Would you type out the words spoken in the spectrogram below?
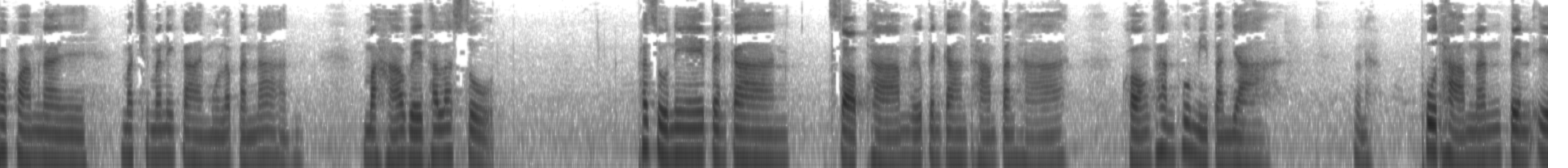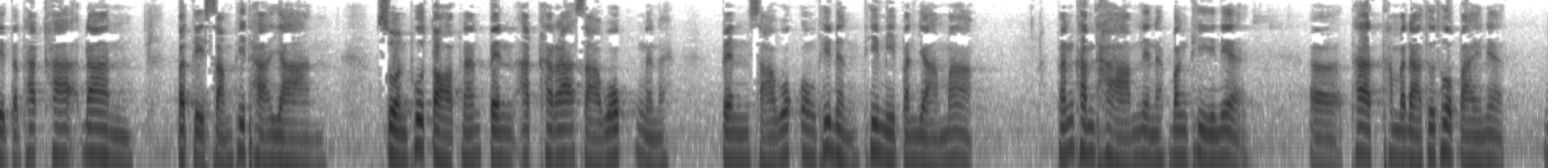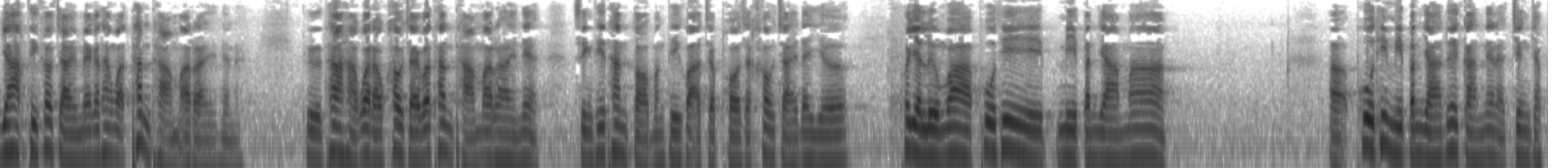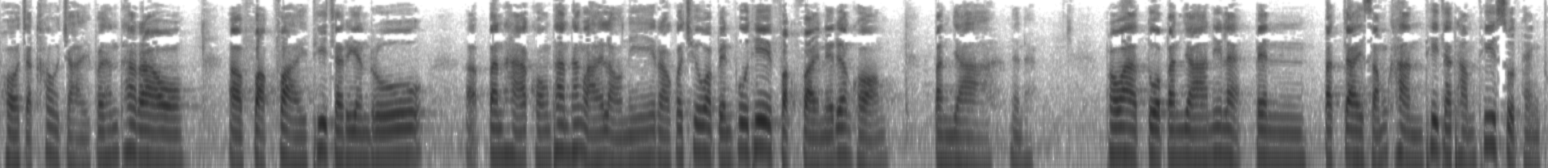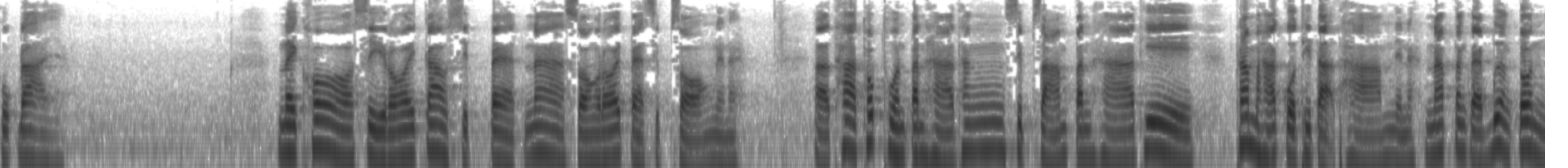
ข้อความในมัชฌิมนิกายมูลปัญนาตมหาเวทลสูตร พระสูตรนี้เป็นการสอบถามหรือเป็นการถามปัญหาของท่านผู้มีปัญญานะผู้ถามนั้นเป็นเอตทัคคะด้านปฏิสัมพิทายาน ส่วนผู้ตอบนั้นเป็นอัครสาวกเนี่ยนะเป็นสาวกองค์ที่หนึ่งที่มีปัญญามากพันคำถามเนี่ยนะบางทีเนี่ย ถ้าธรรมดาทั่วๆไปเนี่ยยากที่เข้าใจแม้กระทั่งว่าท่านถามอะไรเนี่ยนะคือถ้าหากว่าเราเข้าใจว่าท่านถามอะไรเนี่ยสิ่งที่ท่านตอบบางทีก็อาจจะพอจะเข้าใจได้เยอะ เพราะอย่าลืมว่าผู้ที่มีปัญญามากผู้ที่มีปัญญาด้วยกันเนี่ยจึงจะพอจะเข้าใจ เพราะฉะนั้นถ้าเราฝักฝ่ายที่จะเรียนรู้ปัญหาของท่านทั้งหลายเหล่านี้ เราก็เชื่อว่าเป็นผู้ที่ฝักฝ่ายในเรื่องของปัญญาเนี่ยนะ เพราะว่าตัวปัญญานี่แหละ เป็นปัจจัยสำคัญที่จะทำที่สุดแห่งทุกข์ได้ ในข้อ 498 หน้า 282 เนี่ยนะถ้าทบทวนปัญหาทั้ง 13 ปัญหาที่พระมหาโกธิตะถามเนี่ยนะนับตั้งแต่เบื้องต้น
